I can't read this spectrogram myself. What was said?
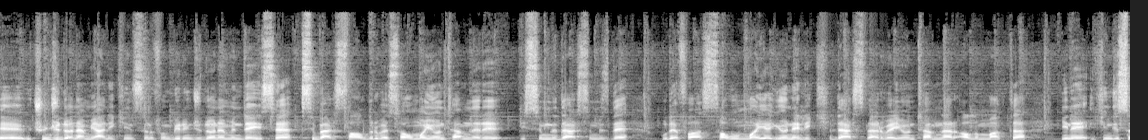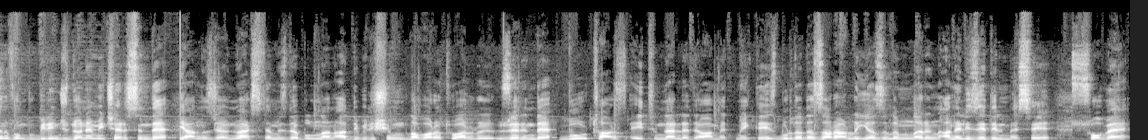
Ee, Üçüncü dönem yani ikinci sınıfın birinci döneminde ise siber saldırı ve savunma yöntemleri isimli dersimizde bu defa savunmaya yönelik dersler ve yöntemler alınmakta. Yine ikinci sınıfın bu birinci dönemi içerisinde yalnızca üniversitemizde bulunan adli bilişim laboratuvarı üzerinde bu tarz eğitimlerle devam etmekteyiz. Burada da zararlı yazılımların analiz edilmesi, SOBE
